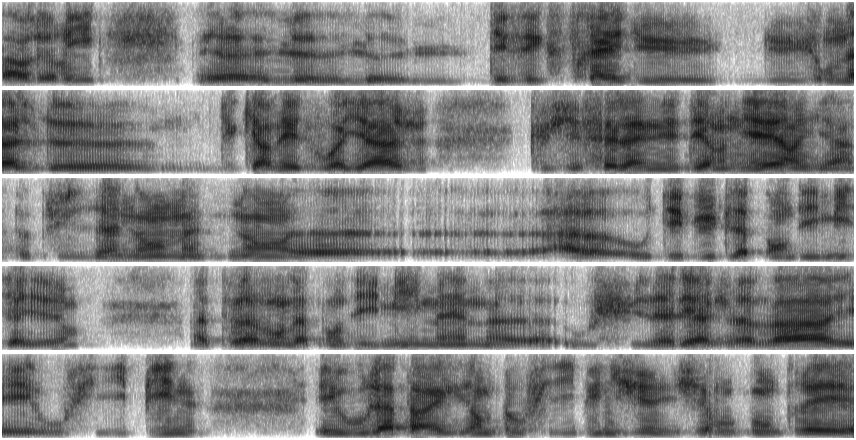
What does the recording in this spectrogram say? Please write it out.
euh, le, le, des extraits du, journal du carnet de voyage que j'ai fait l'année dernière, il y a un peu plus d'un an maintenant, au début de la pandémie d'ailleurs, un peu avant la pandémie même, euh, où je suis allé à Java et aux Philippines. et où là, par exemple, aux Philippines, j'ai rencontré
